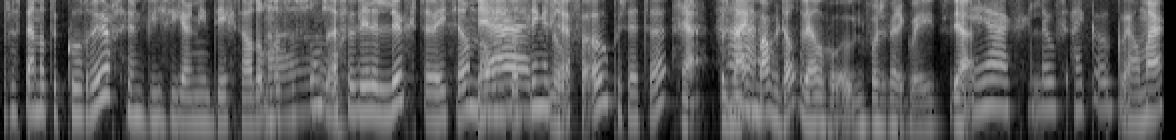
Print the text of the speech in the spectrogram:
verstaan dat de coureurs hun vizier niet dicht hadden. Omdat ze soms Oh. even willen luchten, weet je wel. Dan Ja, dat dingetje klopt. even openzetten. ja, volgens mij Ah. mag dat wel gewoon, voor zover ik weet. Ja. Ja. geloof eigenlijk ook wel. Maar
